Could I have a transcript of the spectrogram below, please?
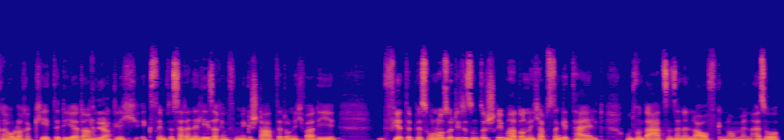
Carola Rakete, die ja dann ja. wirklich extrem, das hat eine Leserin von mir gestartet und ich war die vierte Person oder so, die das unterschrieben hat und ich habe es dann geteilt. Und von da hat es dann seinen Lauf genommen. Also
